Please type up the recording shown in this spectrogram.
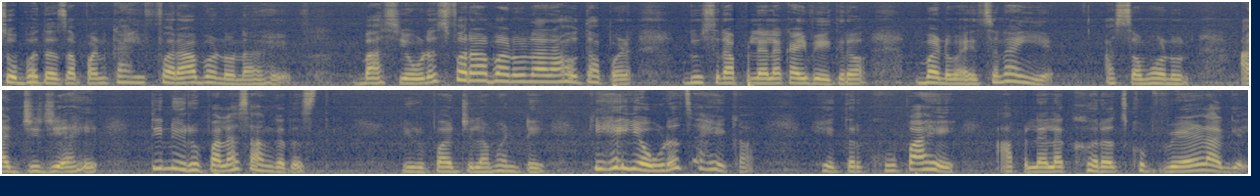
सोबतच आपण काही फराळ बनवणार आहे. बास एवढंच फराळ बनवणार आहोत आपण. दुसरं आपल्याला काही वेगळं बनवायचं नाही आहे असं म्हणून आजी जी आहे ती निरुपाला सांगत असते. निरुपा आजीला म्हणते की हे एवढंच आहे का? हे तर खूप आहे. आपल्याला खरंच खूप वेळ लागेल.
